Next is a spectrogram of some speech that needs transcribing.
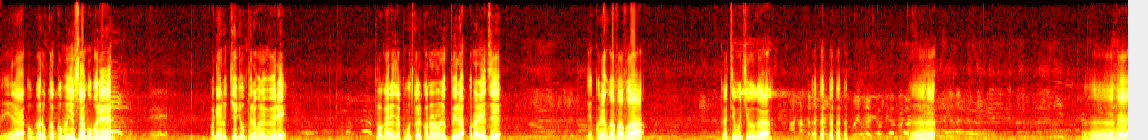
mpira ugaruka ku munyezamu Boner Boner ukebye umupira muri imbere ponga neza ku mutwe ariko nanone mpira urarenze yakurengwa mu kibuga Aha. Aha.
